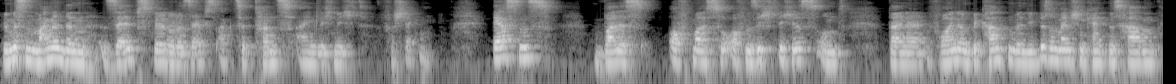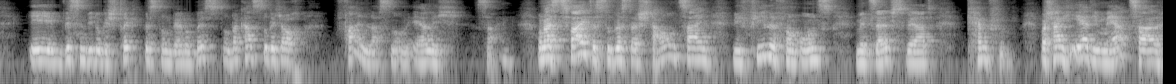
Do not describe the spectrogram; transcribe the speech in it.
Wir müssen mangelnden Selbstwert oder Selbstakzeptanz eigentlich nicht verstecken. Erstens, weil es oftmals so offensichtlich ist und deine Freunde und Bekannten, wenn die ein bisschen Menschenkenntnis haben, eh wissen, wie du gestrickt bist und wer du bist. Und da kannst du dich auch fallen lassen und ehrlich sein. Und als zweites, du wirst erstaunt sein, wie viele von uns mit Selbstwert kämpfen. Wahrscheinlich eher die Mehrzahl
